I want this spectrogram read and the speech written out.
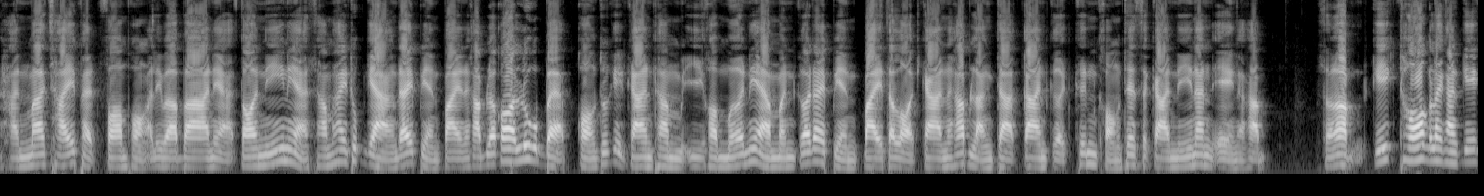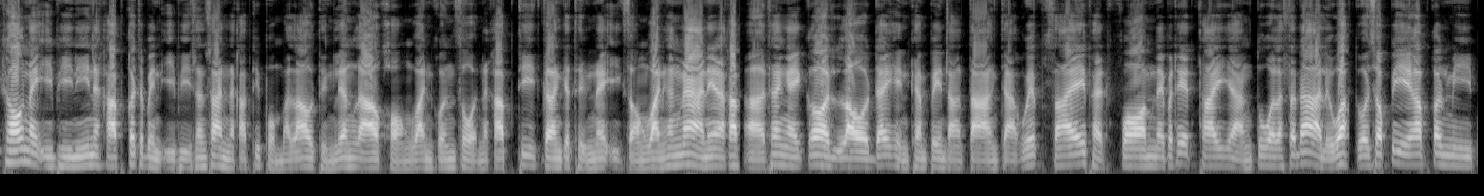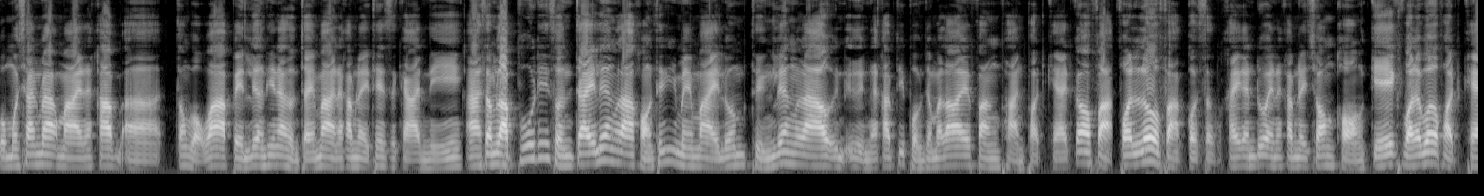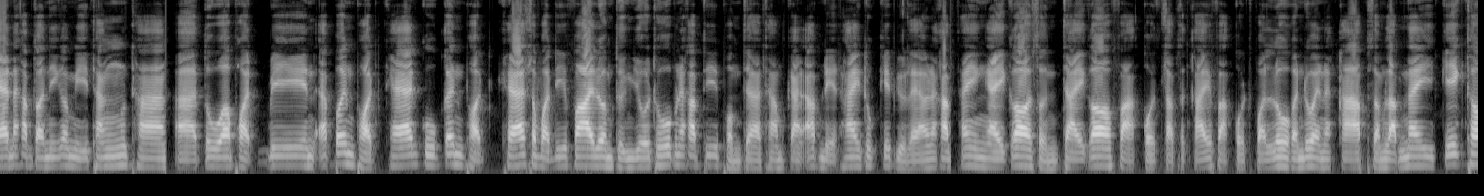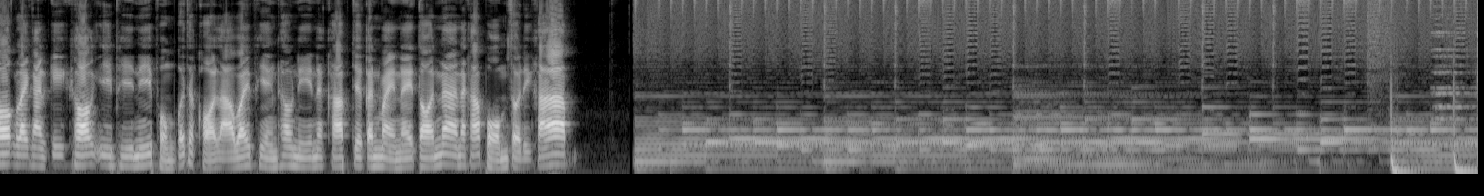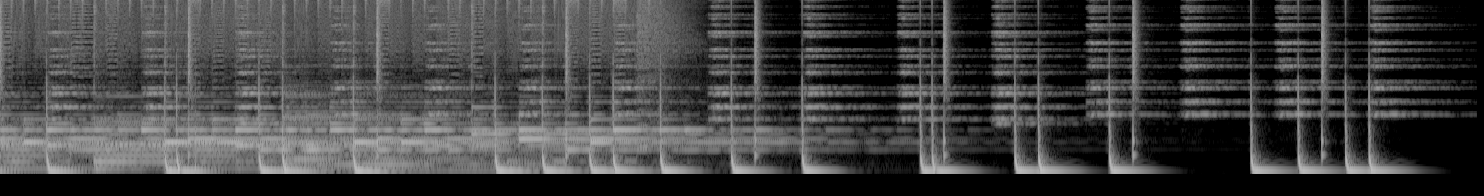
หันมาใช้แพลตฟอร์มของอาลีบาบาเนี่ยตอนนี้เนี่ยทำให้ทุกอย่างได้เปลี่ยนไปนะครับแล้วก็รูปแบบของธุรกิจการทำอีคอมเมิร์ซเนี่ยมันก็ได้เปลี่ยนไปตลอดกาลนะครับหลังจากการเกิดขึ้นของเทศกาลนี้นั่นเองนะครับ สำหรับ Geek Talk รายการ Geek Talk ใน EP นี้นะครับก็จะเป็น EP สั้นๆนะครับที่ผมมาเล่าถึงเรื่องราวของวันคนโสดนะครับที่กำลังจะถึงในอีก 2 วันข้างหน้านี้นะครับถ้าไงก็เราได้เห็นแคมเปญต่างๆ จากเว็บไซต์แพลตฟอร์มในประเทศไทยอย่างตัว Lazada หรือว่าตัว Shopee ครับก็มีโปรโมชั่นมากมายนะครับต้องบอกว่าเป็นเรื่องที่น่าสนใจมากนะครับในเทศกาลนี้สำหรับผู้ที่สนใจเรื่องราวของเทคโนโลยีใหม่ๆ รวมถึงเรื่องราวอื่นๆนะครับที่ผมจะมาเล่าให้ฟังผ่านพอดแคสต์ก็ฝาก Follow ฝากกด Subscribe กันด้วยนะครับในช่องของของ Geek Forever Podcast นะครับ ตอนนี้ก็มีทั้งทางตัว Podbean Apple Podcast Google Podcast Spotify รวมถึง YouTube นะครับ ที่ผมจะทำการอัปเดตให้ทุกคลิปอยู่แล้วนะครับ ถ้ายังไงก็สนใจก็ฝากกด Subscribe ฝากกด Follow กันด้วยนะครับสำหรับใน Geek Talk รายการ Geek Talk EP นี้ผมก็จะขอลาไว้เพียงเท่านี้นะครับ เจอกันใหม่ในตอนหน้านะครับผม สวัสดีครับ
